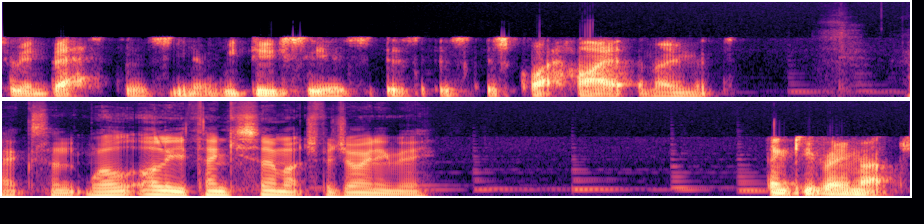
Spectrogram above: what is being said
to investors, you know, we do see is, as, as, as quite high at the moment. Excellent. Well, Ollie, thank you so much for joining me. Thank you very much.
